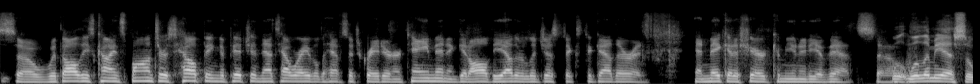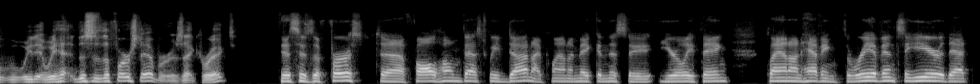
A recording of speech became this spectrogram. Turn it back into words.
So with all these kind sponsors helping to pitch in, that's how we're able to have such great entertainment and get all the other logistics together and and make it a shared community event. So Well, well, let me ask. So we we had this is the first ever. Is that correct? this is the first uh, fall home fest we've done. I plan on making this a yearly thing. Plan on having three events a year that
